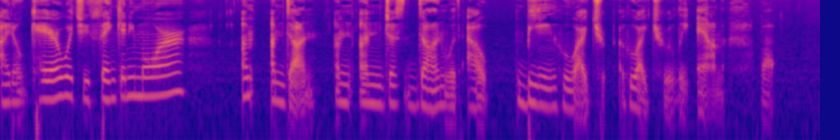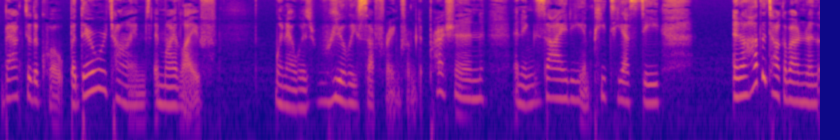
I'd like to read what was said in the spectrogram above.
I don't care what you think anymore. I'm I'm done. I'm I'm just done without being who I tr- who I truly am. But back to the quote, but there were times in my life when I was really suffering from depression and anxiety and PTSD. And I'll have to talk about in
